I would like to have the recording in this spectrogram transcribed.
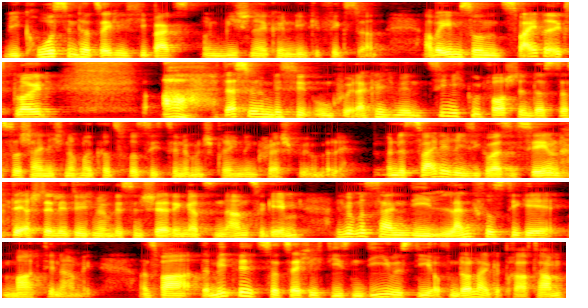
wie groß sind tatsächlich die Bugs und wie schnell können die gefixt werden. Aber eben so ein zweiter Exploit, Ah, das wäre ein bisschen uncool. Da kann ich mir ziemlich gut vorstellen, dass das wahrscheinlich nochmal kurzfristig zu einem entsprechenden Crash führen würde. Und das zweite Risiko, was ich sehe, und an der Stelle tue ich mir ein bisschen schwer, den ganzen Namen zu geben, ich würde mal sagen, die langfristige Marktdynamik. Und zwar, damit wir jetzt tatsächlich diesen DUSD auf den Dollar gebracht haben,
